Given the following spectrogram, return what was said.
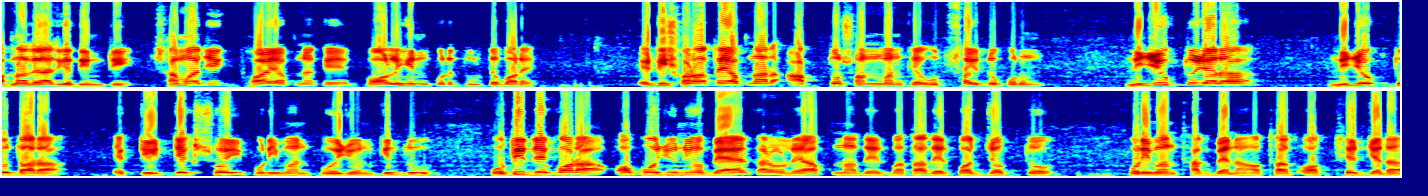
আপনাদের আজকে দিনটি সামাজিক ভয় আপনাকে বলহীন করে তুলতে পারে। এটি সরাতে আপনার আত্মসম্মানকে উৎসাহিত করুন। নিযুক্ত যারা, নিযুক্ত তারা একটি টেকসই পরিমাণ প্রয়োজন, কিন্তু অতীতে করা অপ্রয়োজনীয় ব্যয়ের কারণে আপনাদের বা তাদের পর্যাপ্ত পরিমাণ থাকবে না, অর্থাৎ অর্থের যেটা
